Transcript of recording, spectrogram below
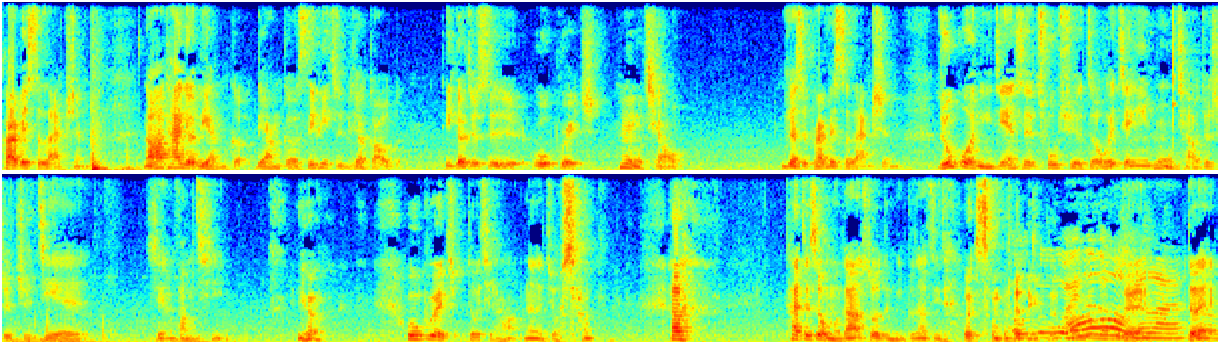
Private Selection，然后它有两个两个 CP 值比较高的，一个就是 Woodbridge 木桥，一个是 Private Selection。如果你今天是初学者，我会建议木桥就是直接先放弃，因为 Woodbridge 对不起哈，那个酒商，它它就是我们刚刚说的，你不知道自己在喝什么的那个。对原来。对嗯，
